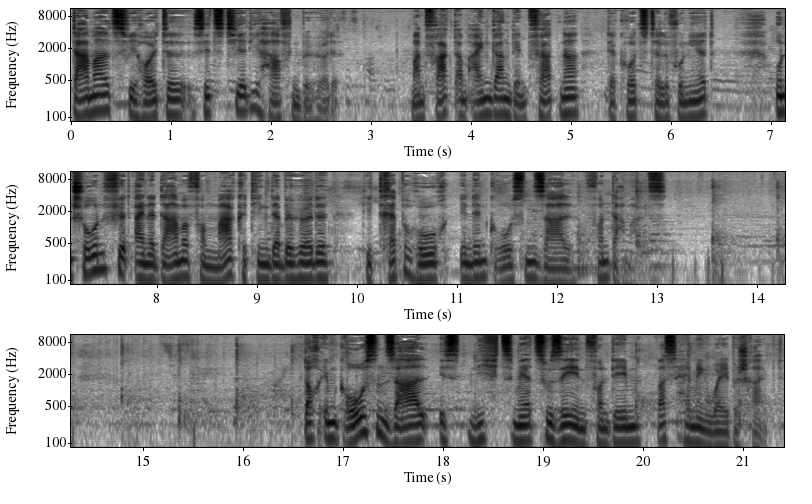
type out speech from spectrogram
Damals wie heute sitzt hier die Hafenbehörde. Man fragt am Eingang den Pförtner, der kurz telefoniert, und schon führt eine Dame vom Marketing der Behörde die Treppe hoch in den großen Saal von damals. Doch im großen Saal ist nichts mehr zu sehen von dem, was Hemingway beschreibt.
